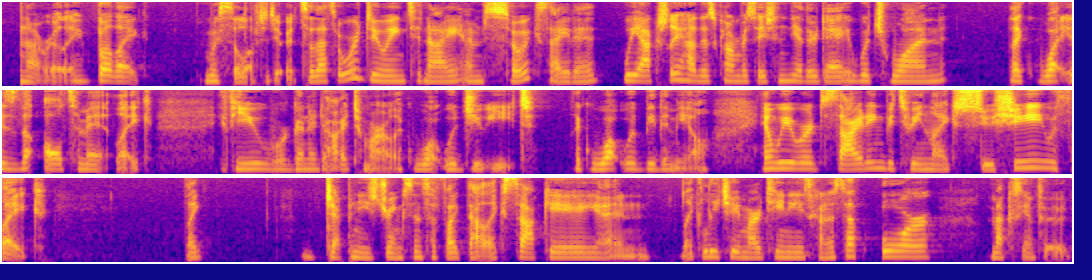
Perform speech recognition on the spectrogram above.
Not really, but like we still love to do it. So that's what we're doing tonight. I'm so excited. We actually had this conversation the other day. Which one, like, what is the ultimate, like, if you were going to die tomorrow, like, what would you eat? Like, what would be the meal? And we were deciding between like sushi with like, like Japanese drinks and stuff like that, like sake and like lychee martinis kind of stuff, or Mexican food,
